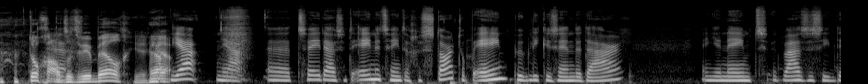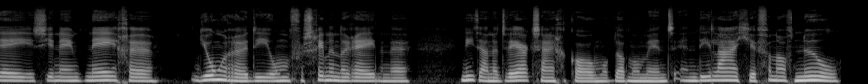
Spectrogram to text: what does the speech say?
Toch altijd weer België. Ja. Ja. Ja, ja uh, 2021 gestart op één, publieke zender daar. En je neemt, het basisidee is, je neemt negen jongeren die om verschillende redenen niet aan het werk zijn gekomen op dat moment. En die laat je vanaf nul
